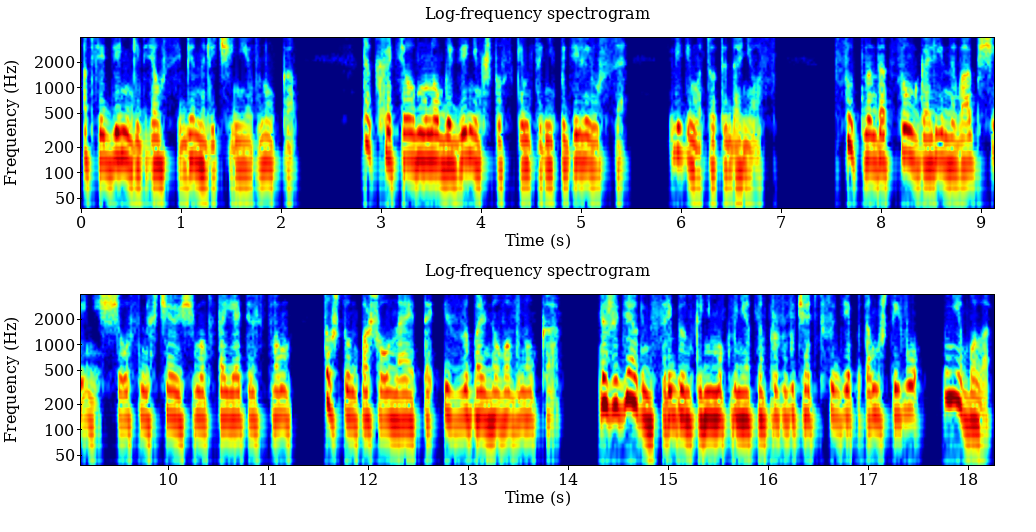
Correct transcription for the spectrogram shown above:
а все деньги взял себе на лечение внука. Так хотел много денег, что с кем-то не поделился. Видимо, тот и донес. Суд над отцом Галины вообще не счел смягчающим обстоятельством то, что он пошел на это из-за больного внука. Даже диагноз ребенка не мог внятно прозвучать в суде, потому что его не было.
